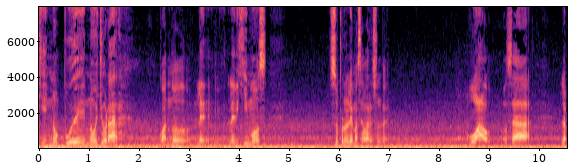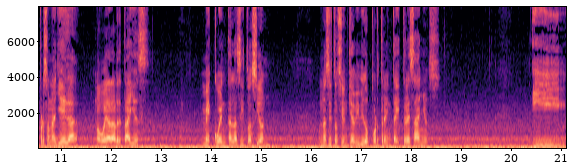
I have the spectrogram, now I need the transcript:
que no pude no llorar cuando le, dijimos su problema se va a resolver. ¡Wow! O sea, la persona llega, no voy a dar detalles, me cuenta la situación, una situación que ha vivido por 33 años y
